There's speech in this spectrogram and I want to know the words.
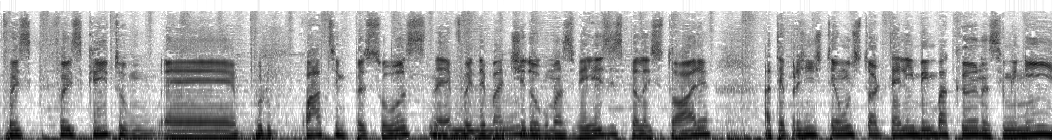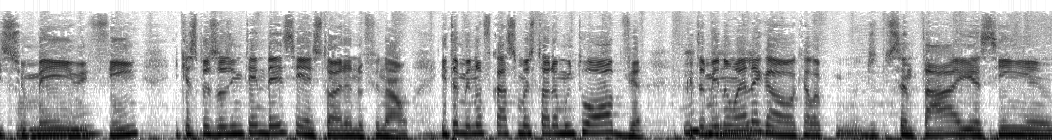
foi, foi escrito é, por quatro, cinco pessoas, né? Uhum. Foi debatido algumas vezes pela história, até pra gente ter um storytelling bem bacana, assim, o início, o Uhum. meio e fim, e que as pessoas entendessem a história no final. E também não ficasse uma história muito óbvia, porque também não é Uhum. legal aquela de sentar e assim, é,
